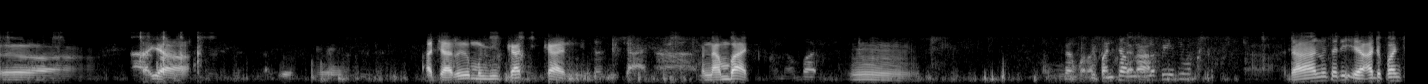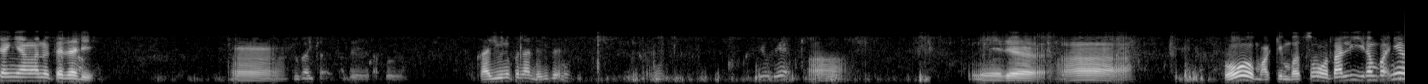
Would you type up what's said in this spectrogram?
Uh, tak payah. Tak apa. Hmm. Acara mengikat ikan. Menambat. Hmm. Pancang lebih tu. Dah anu tadi, ya, ada pancang yang anu tadi. tadi. Hmm. Tu kan ikat. Ada, tak apa. Kayu ni pun ada juga ni. Ha. Ni dia. Ha. Oh, makin besar tali nampaknya.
